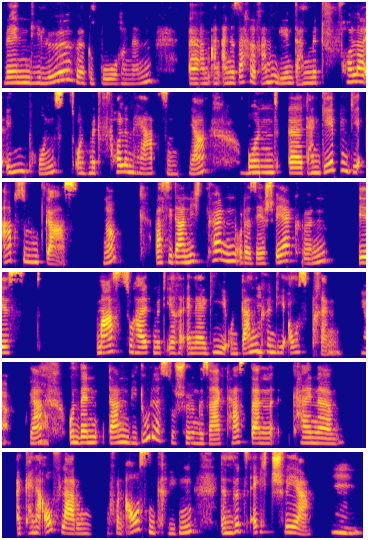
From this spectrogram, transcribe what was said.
wenn die Löwe-Geborenen ähm, an eine Sache rangehen, dann mit voller Inbrunst und mit vollem Herzen, ja. Mhm. Und äh, dann geben die absolut Gas. Ne? Was sie da nicht können oder sehr schwer können, ist Maß zu halten mit ihrer Energie und dann mhm. können die ausbrennen. Ja. Ja. Genau. Und wenn dann, wie du das so schön gesagt hast, dann keine, äh, keine Aufladung von außen kriegen, dann wird's echt schwer mhm.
